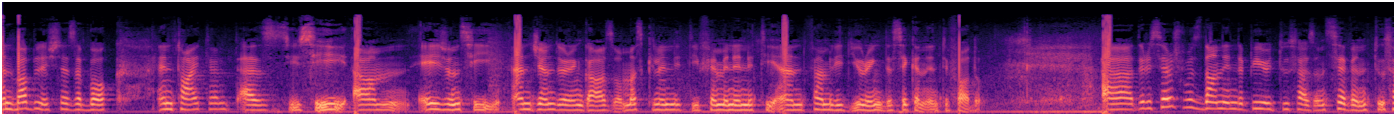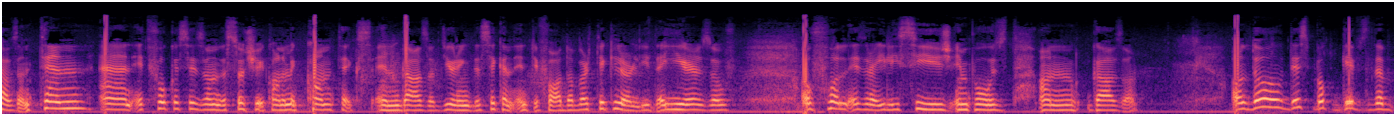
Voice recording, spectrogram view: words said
and published as a book entitled, as you see, um, Agency and Gender in Gaza Masculinity, Femininity, and Family During the Second Intifada. Uh, the research was done in the period 2007 2010, and it focuses on the socio-economic context in Gaza during the Second Intifada, particularly the years of, of full Israeli siege imposed on Gaza. Although this book gives the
